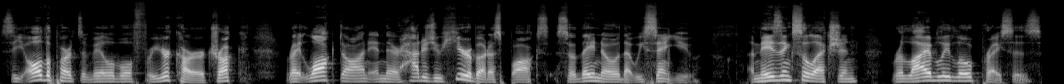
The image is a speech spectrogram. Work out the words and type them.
see all the parts available for your car or truck, write locked on in their How Did You Hear About Us box so they know that we sent you. Amazing selection, reliably low prices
